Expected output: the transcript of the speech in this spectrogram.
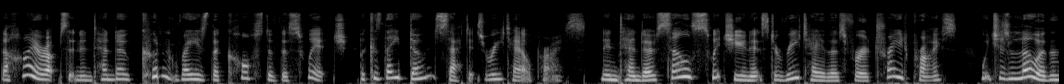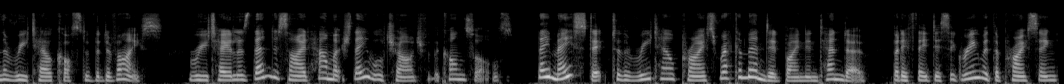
the higher-ups at Nintendo couldn't raise the cost of the Switch because they don't set its retail price. Nintendo sells Switch units to retailers for a trade price, which is lower than the retail cost of the device. Retailers then decide how much they will charge for the consoles. They may stick to the retail price recommended by Nintendo, but if they disagree with the pricing,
